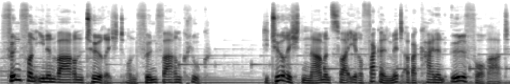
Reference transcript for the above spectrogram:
Fünf von ihnen waren töricht und fünf waren klug. Die Törichten nahmen zwar ihre Fackeln mit, aber keinen Ölvorrat.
